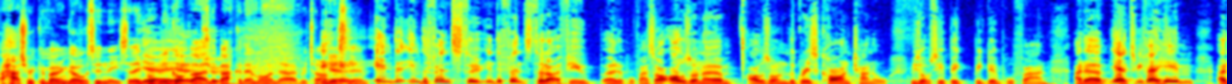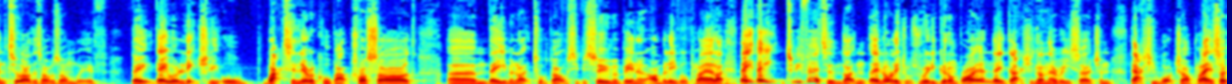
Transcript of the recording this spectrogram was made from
a hat trick of own goals, didn't he? So they Yeah, probably got yeah, that in the back of their mind there every time in, they see in, him. in, in defense to in defense to like a few uh, Liverpool fans, so I, I was on um I was on the Grizz Khan channel, who's obviously a big big Liverpool fan, and um, yeah, to be fair, him and two others I was on with, they they were literally all waxing lyrical about Trossard. Um, they even like talked about obviously Bissouma being an unbelievable player. Like they they to be fair to them, like their knowledge was really good on Brighton. They'd actually done their Mm-hmm. research and they actually watch our players. So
